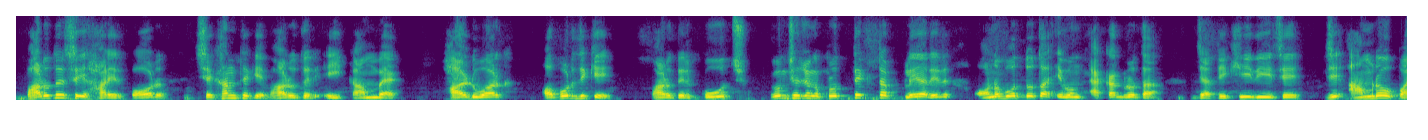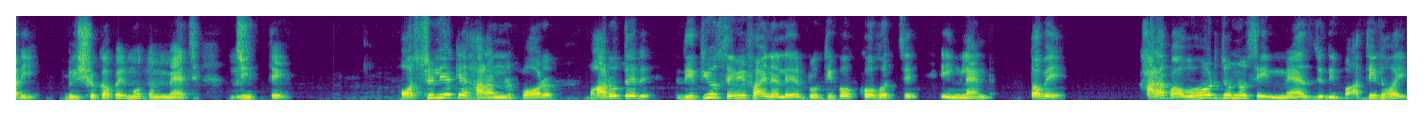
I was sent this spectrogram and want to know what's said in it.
ভারতের সেই হারের পর সেখান থেকে ভারতের এই কামব্যাক হার্ডওয়ার্ক অপরদিকে ভারতের কোচ এবং সঙ্গে প্রত্যেকটা প্লেয়ারের অনবদ্যতা এবং একাগ্রতা যা দেখিয়ে দিয়েছে যে আমরাও পারি বিশ্বকাপের মতন ম্যাচ জিততে। অস্ট্রেলিয়াকে হারানোর পর ভারতের দ্বিতীয় সেমিফাইনালের প্রতিপক্ষ হচ্ছে ইংল্যান্ড। তবে খারাপ আবহাওয়ার জন্য সেই ম্যাচ যদি বাতিল হয়,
